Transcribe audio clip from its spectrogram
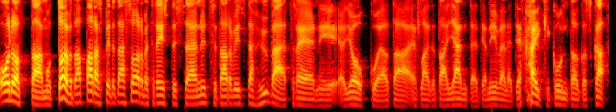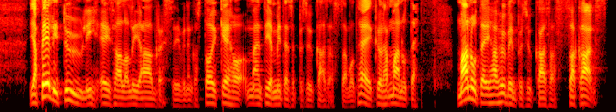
odottaa, mutta toivotaan paras, pidetään sormet ristissä ja nyt se tarvii sitä hyvää treeniä joukkueelta, että laitetaan jänteet ja nivelet ja kaikki kuntoon, koska ja pelityyli ei saa olla liian aggressiivinen, koska toi keho, mä en tiedä miten se pysyy kasassa, mutta hei, kyllähän Manute, Manute ihan hyvin pysyy kasassa kans.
